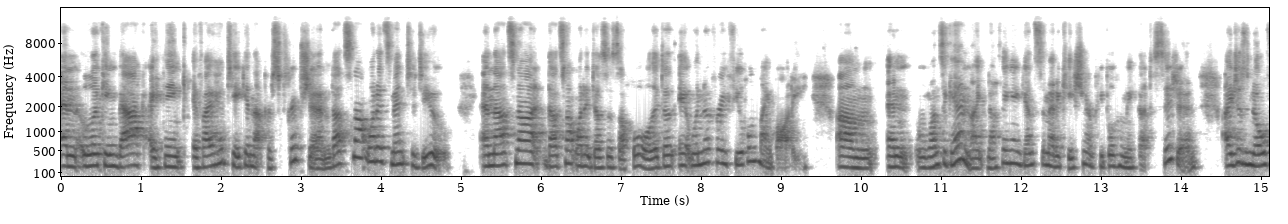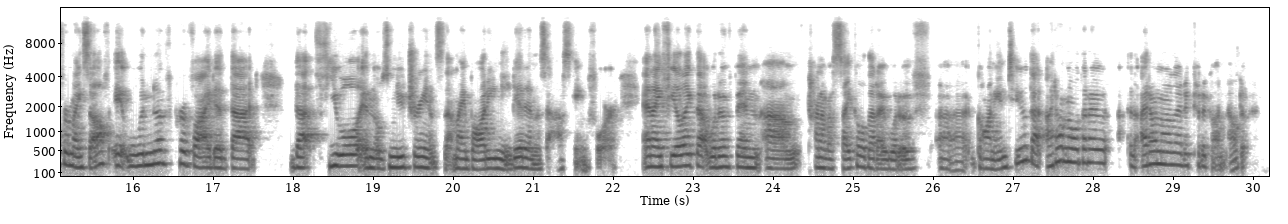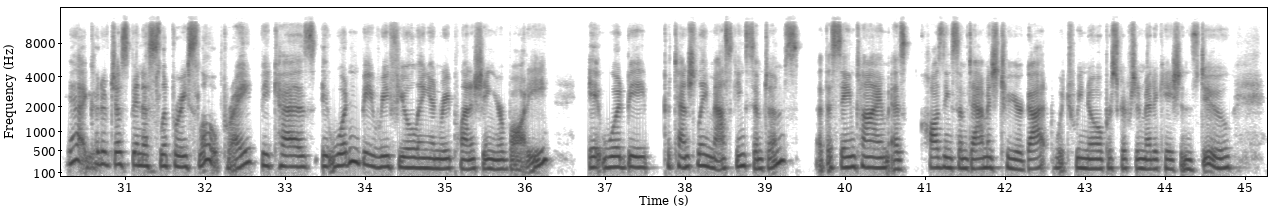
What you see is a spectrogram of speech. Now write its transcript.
And looking back, I think if I had taken that prescription, that's not what it's meant to do. And that's not that's not what it does as a whole. It does it wouldn't have refueled my body. Um, and once again like nothing against the medication or people who make that decision. I just know for myself it wouldn't have provided that that fuel and those nutrients that my body needed and was asking for. And i feel like that would have been um, kind of a cycle that i would have uh, gone into that i don't know that i i don't know that it could have gone out of it yeah, it could have just been a slippery slope, right? Because it wouldn't be refueling and replenishing your body. It would be potentially masking symptoms at the same time as causing some damage to your gut, which we know prescription medications do.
